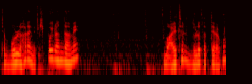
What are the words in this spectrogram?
자뭘 하라는데? 픽보이를 한 다음에? 뭐 알트를 눌렀다 떼라고?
